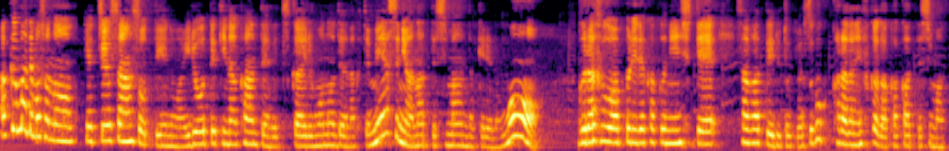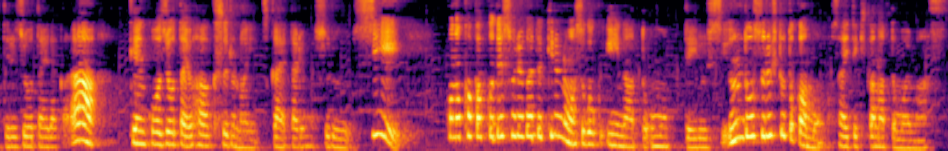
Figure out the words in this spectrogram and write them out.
あくまでもその血中酸素っていうのは医療的な観点で使えるものではなくて目安にはなってしまうんだけれども、グラフをアプリで確認して下がっている時はすごく体に負荷がかかってしまっている状態だから、健康状態を把握するのに使えたりもするし、この価格でそれができるのはすごくいいなと思っているし、運動する人とかも最適かなと思います。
